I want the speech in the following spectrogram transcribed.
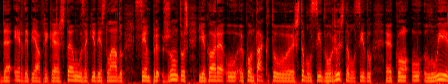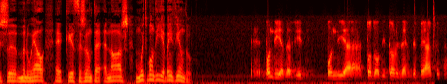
da RDP África. Estamos aqui deste lado sempre juntos e agora o contacto estabelecido ou restabelecido eh, com o Luís Manuel, eh, que se junta a nós. Muito bom dia, bem-vindo. Bom dia, David. Bom dia a todo o auditório da RDP África.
